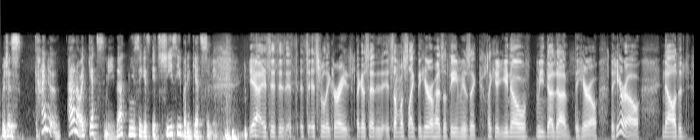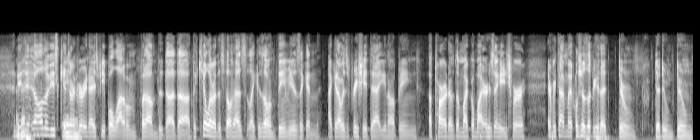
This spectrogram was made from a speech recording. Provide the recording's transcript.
which is kind of I don't know. It gets to me. That music is it's cheesy, but it gets to me. Yeah, it's it's it's it's, it's really great. Like I said, it's almost like the hero has a theme music. Like you, you know, me done done the hero, the hero. No, the, all of these kids Yeah. aren't very nice people, a lot of them. But um, the, the the the killer of this film has like his own theme music, and I can always appreciate that. You know, being a part of the Michael Myers age, where every time Michael shows up, you hear that doom, da doom, doom,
